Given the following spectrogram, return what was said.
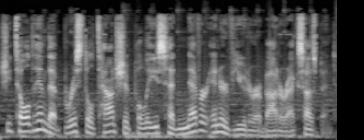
she told him that Bristol Township Police had never interviewed her about her ex-husband.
